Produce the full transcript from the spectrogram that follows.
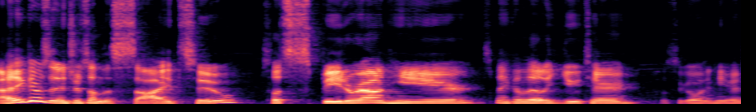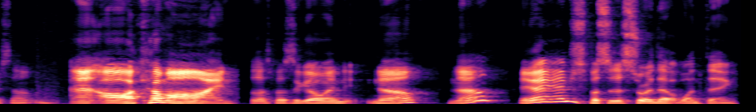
I think there's an entrance on the side too. So let's speed around here. Let's make a little U-turn. Supposed to go in here or something? Oh, come on. Was I supposed to go in? No? No? Yeah, I'm just supposed to destroy that one thing.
